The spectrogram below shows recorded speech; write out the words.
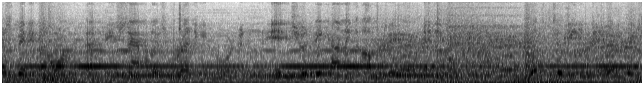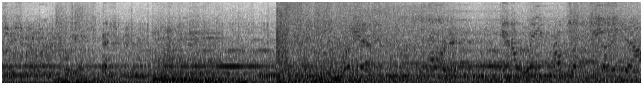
Just been informed that the sample is ready, Gordon. It should be coming up to you any moment. Look to the delivery system for your specimen. Gordon, get away from the Shutting down.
